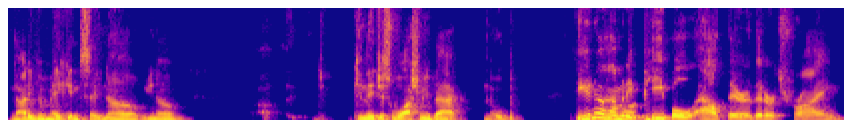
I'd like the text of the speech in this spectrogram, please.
not even make it and say, no, you know, uh, can they just wash me back? Nope. Do you know how many people out there that are trying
